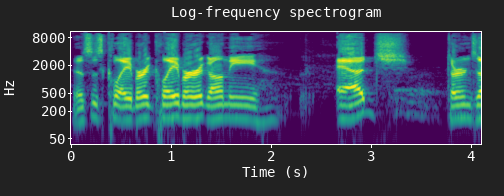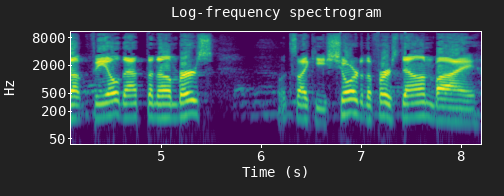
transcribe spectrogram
This is Clayberg. Clayberg on the edge, turns upfield at the numbers. Looks like he's short of the first down by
